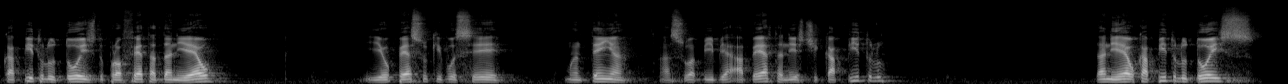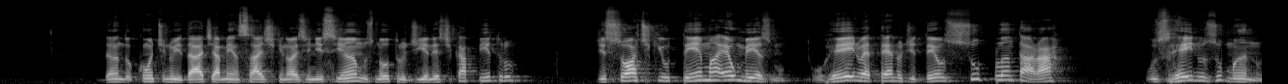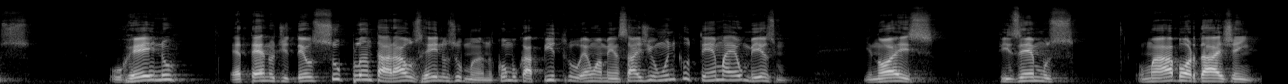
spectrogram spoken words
no capítulo 2 do profeta Daniel. E eu peço que você mantenha a sua Bíblia aberta neste capítulo. Daniel, capítulo 2, dando continuidade à mensagem que nós iniciamos no outro dia neste capítulo, de sorte que o tema é o mesmo: o reino eterno de Deus suplantará os reinos humanos. O reino eterno de Deus suplantará os reinos humanos. Como o capítulo é uma mensagem única, o tema é o mesmo. E nós fizemos uma abordagem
